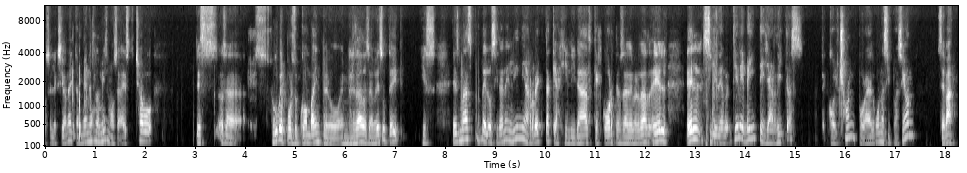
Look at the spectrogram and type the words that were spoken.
selecciona y también es lo mismo, o sea, este chavo es, o sea, sube por su combine, pero en verdad, o sea, ve su tape y es, es más velocidad en línea recta que agilidad, que corte, o sea, de verdad, él, él si tiene 20 yarditas de colchón por alguna situación, se va.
